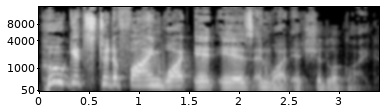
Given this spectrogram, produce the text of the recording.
who gets to define what it is and what it should look like?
